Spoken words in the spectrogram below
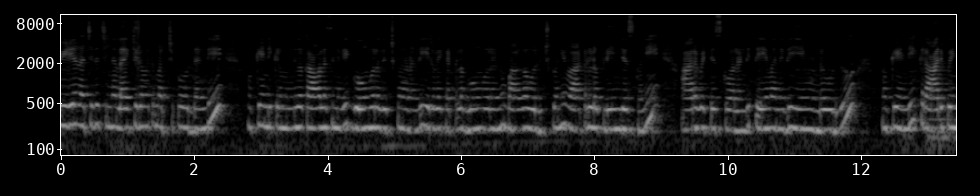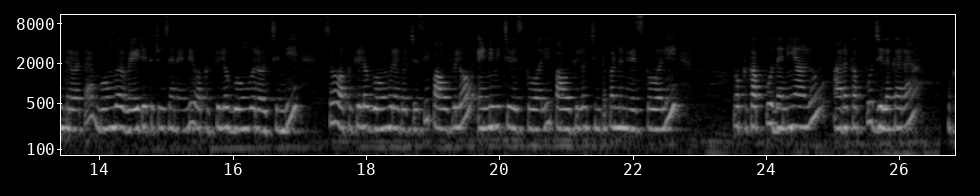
వీడియో నచ్చితే చిన్న లైక్ చేయడం అయితే మర్చిపోవద్దండి. ఓకే అండి ఇక్కడ ముందుగా కావాల్సినవి గోంగూర తెచ్చుకున్నానండి. ఇరవై కట్టల గోంగూరను బాగా ఒలుచుకొని వాటర్లో క్లీన్ చేసుకొని ఆరబెట్టేసుకోవాలండి. తేమ అనేది ఏమి ఉండకూడదు. ఓకే అండి ఇక్కడ ఆరిపోయిన తర్వాత గోంగూర వెయిట్ అయితే చూశానండి. ఒక కిలో గోంగూర వచ్చింది. సో ఒక కిలో గోంగూరకు వచ్చేసి పావు కిలో ఎండిమిర్చి వేసుకోవాలి పావు కిలో చింతపండుని వేసుకోవాలి ఒక కప్పు ధనియాలు అరకప్పు జీలకర్ర ఒక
